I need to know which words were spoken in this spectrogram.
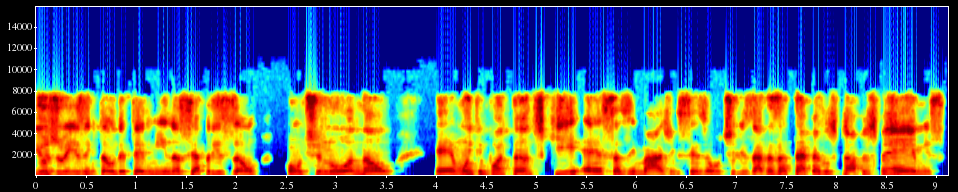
e o juiz então determina se a prisão continua ou não. é muito importante que essas imagens sejam utilizadas até pelos próprios PMs,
